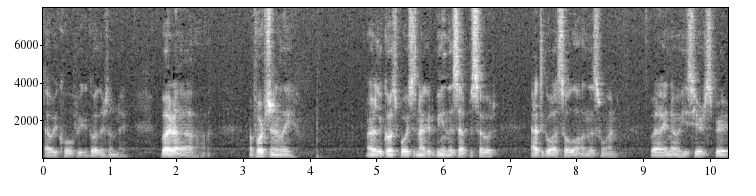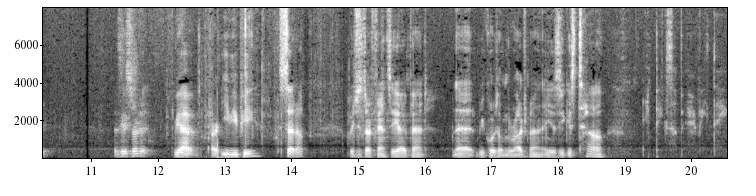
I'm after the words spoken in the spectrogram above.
That'd be cool if we could go there someday. But uh unfortunately, our the Ghost Boys is not going to be in this episode. I had to go out solo on this one, but I know he's here in spirit. Let's get started. We have our EVP set up, which is our fancy iPad that records on GarageBand. And as you can tell, it picks up everything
